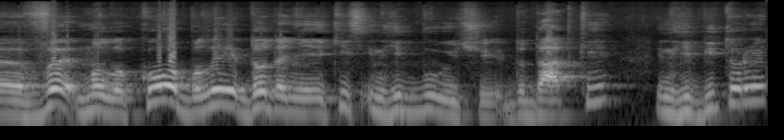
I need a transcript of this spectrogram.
в молоко були додані якісь інгібуючі додатки, інгібітори,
